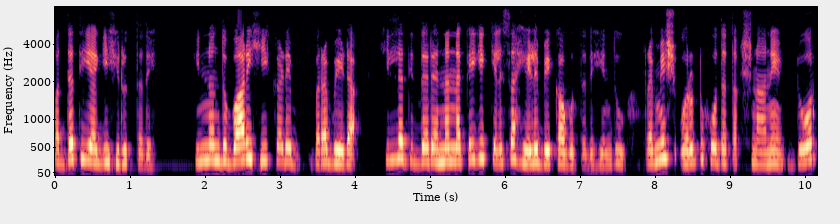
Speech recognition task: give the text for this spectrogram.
ಪದ್ಧತಿಯಾಗಿ ಇರುತ್ತದೆ. ಇನ್ನೊಂದು ಬಾರಿ ಈ ಕಡೆ ಬರಬೇಡ. ಇಲ್ಲದಿದ್ದರೆ ನನ್ನ ಕೈಗೆ ಕೆಲಸ ಹೇಳಬೇಕಾಗುತ್ತದೆ ಎಂದು ರಮೇಶ್ ಹೊರಟು ಹೋದ ತಕ್ಷಣನೇ ಡೋರ್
